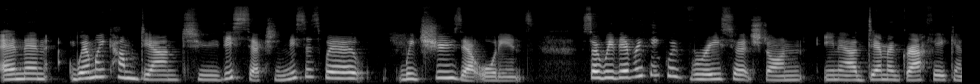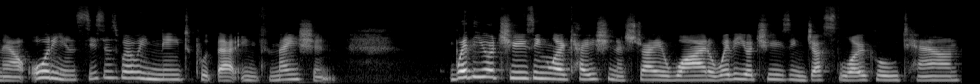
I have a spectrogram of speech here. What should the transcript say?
And then when we come down to this section, this is where we choose our audience. So with everything we've researched on in our demographic and our audience, this is where we need to put that information whether you're choosing location Australia wide or whether you're choosing just local, town,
